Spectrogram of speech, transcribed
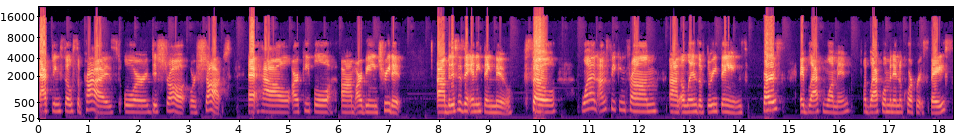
acting so surprised or distraught or shocked at how our people um, are being treated. Um, but this isn't anything new. So, one, I'm speaking from um, a lens of three things. First, a Black woman a black woman in the corporate space.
